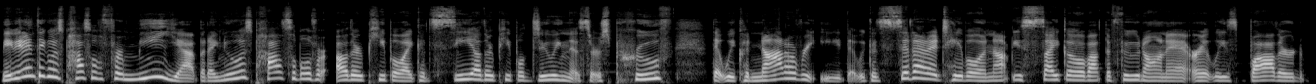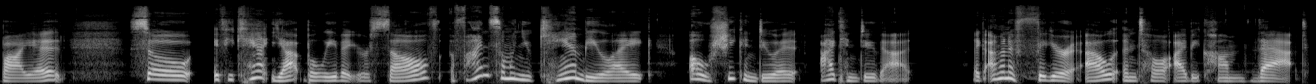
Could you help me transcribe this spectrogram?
Maybe I didn't think it was possible for me yet, but I knew it was possible for other people. I could see other people doing this. There's proof that we could not overeat, that we could sit at a table and not be psycho about the food on it, or at least bothered by it. So if you can't yet believe it yourself, find someone you can be like, oh, she can do it. I can do that. Like, I'm going to figure it out until I become that.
